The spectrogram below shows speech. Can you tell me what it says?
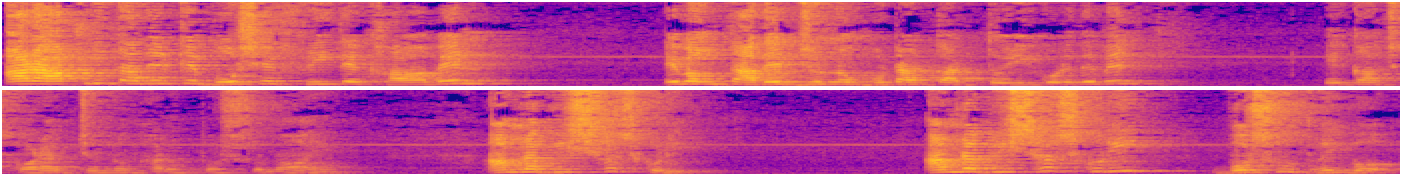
আর আপনি তাদেরকে বসে ফ্রিতে খাওয়াবেন এবং তাদের জন্য ভোটার কার্ড তৈরি করে দেবেন। এ কাজ করার জন্য ভারতবর্ষ নয়। আমরা বিশ্বাস করি। আমরা বিশ্বাস করি বসুধৈব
